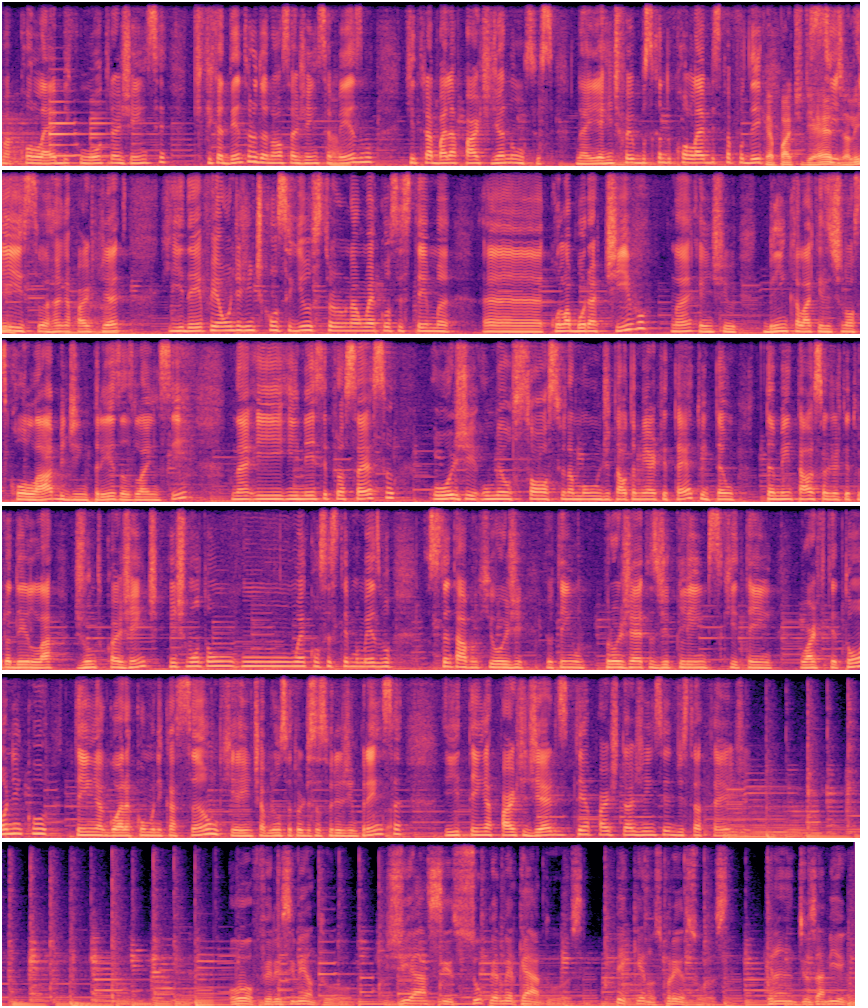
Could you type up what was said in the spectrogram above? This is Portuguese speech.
uma collab com outra agência que fica dentro da nossa agência mesmo, que trabalha a parte de anúncios. Né? E a gente foi buscando collabs para poder. Que é a parte de ads se- ali? Isso, arranca a parte de ads. E daí foi onde a gente conseguiu se tornar um ecossistema ah, colaborativo, né? Que a gente brinca lá que existe o nosso collab de empresas lá em si, né? E, e nesse processo, hoje o meu sócio na mão digital também é arquiteto, então também tá o de arquitetura dele lá junto com a gente. A gente montou um, um ecossistema mesmo sustentável, que hoje eu tenho projetos de clientes que tem o arquitetônico, tem agora a comunicação, que a gente abriu um setor de assessoria de imprensa, e tem a parte de ads e tem a parte da agência de estratégia. Oferecimento: Giasse Supermercados. Pequenos preços, grandes amigos.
